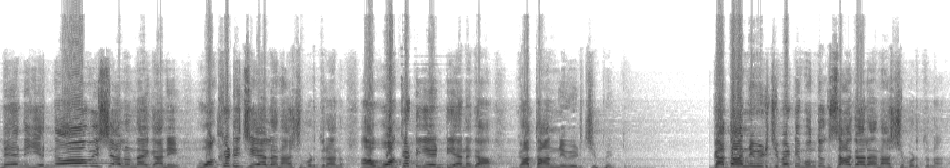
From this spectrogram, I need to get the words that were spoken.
నేను ఎన్నో విషయాలు ఉన్నాయి కానీ ఒకటి చేయాలని ఆశపడుతున్నాను. ఆ ఒకటి ఏంటి అనగా గతాన్ని విడిచిపెట్టి. గతాన్ని విడిచిపెట్టి ముందుకు సాగాలని ఆశపడుతున్నాను.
